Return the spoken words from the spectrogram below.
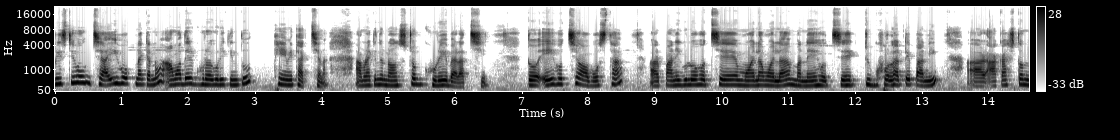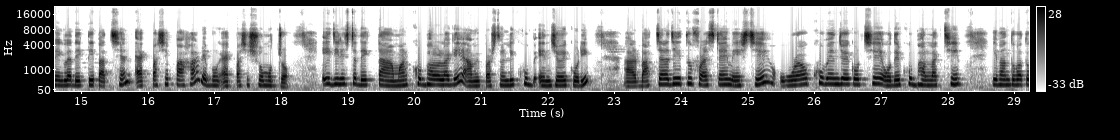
বৃষ্টি হোক, যাই হোক না কেন, আমাদের ঘোরাঘুরি কিন্তু থেমে থাকছে না। আমরা কিন্তু ননস্টপ ঘুরেই বেড়াচ্ছি। তো এই হচ্ছে অবস্থা। আর পানিগুলো হচ্ছে ময়লা ময়লা মানে হচ্ছে একটু ঘোলাটে পানি। আর আকাশ তো মেঘলা দেখতেই পাচ্ছেন, এক পাশে পাহাড় এবং এক পাশে সমুদ্র। এই জিনিসটা দেখতে আমার খুব ভালো লাগে, আমি পার্সোনালি খুব এনজয় করি। আর বাচ্চারা যেহেতু ফার্স্ট টাইম এসছে, ওরাও খুব এনজয় করছে, ওদের খুব ভালো লাগছে। ইভান তোবা তো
